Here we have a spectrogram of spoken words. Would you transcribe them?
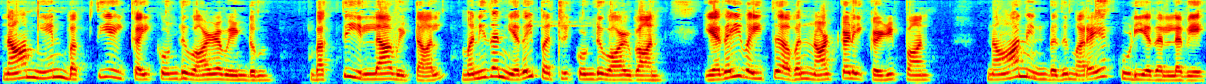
நாம் ஏன் பக்தியை கைக்கொண்டு வாழ வேண்டும்? பக்தி இல்லாவிட்டால் மனிதன் எதை பற்றி கொண்டு வாழ்வான்? எதை வைத்து அவன் நாட்களை கழிப்பான்? நான் என்பது மறையக்கூடியதல்லவே.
